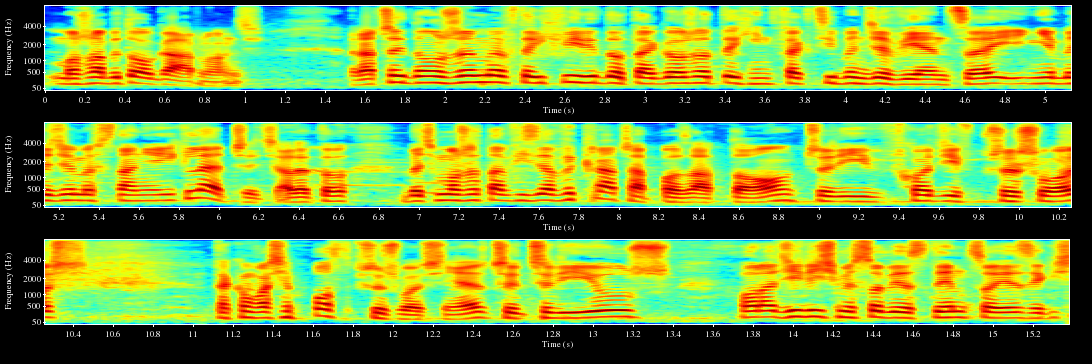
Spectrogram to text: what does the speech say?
można by to ogarnąć. Raczej dążymy w tej chwili do tego, że tych infekcji będzie więcej i nie będziemy w stanie ich leczyć, ale to być może ta wizja wykracza poza to, czyli wchodzi w przyszłość, taką właśnie postprzyszłość, nie? Czy, czyli już poradziliśmy sobie z tym, co jest jakiś,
